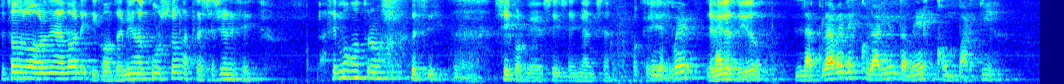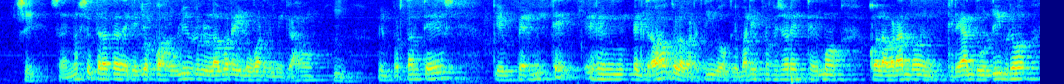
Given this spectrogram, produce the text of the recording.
yo todos los ordenadores, y cuando termina el curso, las tres sesiones, dice, ¿hacemos otro? sí. Mm. sí, porque sí se engancha. Porque y después, es divertido. La clave de Escolarium también es compartir. Sí. O sea, no se trata de que yo coja un libro, lo elabore y lo guarde en mi cajón. Mm. Lo importante es que permite el trabajo colaborativo, que varios profesores estemos colaborando en creando un libro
